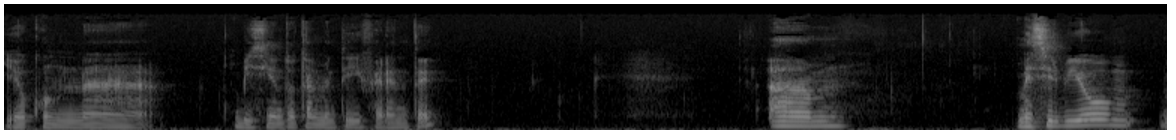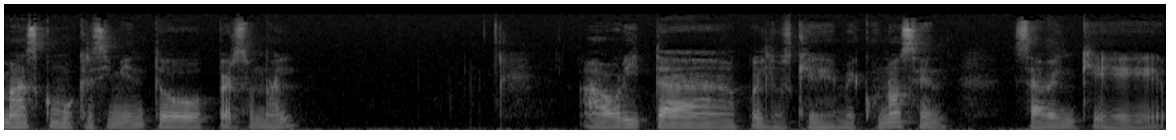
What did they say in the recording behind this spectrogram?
Llego con una visión totalmente diferente. me sirvió más como crecimiento personal. Ahorita, pues los que me conocen saben que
